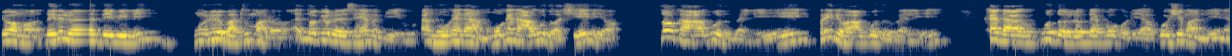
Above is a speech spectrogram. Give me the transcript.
ပြောမှာအသေးလေးလိုသေးပြီလေငိုလို့ဘာထူးမှာတော့အဲ့တော့ပြောလို့ဆင်ရမပြေဘူးအဲ့ငိုခန်းတာငိုခန်းတာအာကုသိုလ်ကရှေးနေရော သောကအာကုသိုလ်ပဲလေပရိဒေဝအာကုသိုလ်ပဲလေခက်တာကုသိုလ်လုပ်တဲ့ပုဂ္ဂိုလ်တရားကိုရှိမှနေနေ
